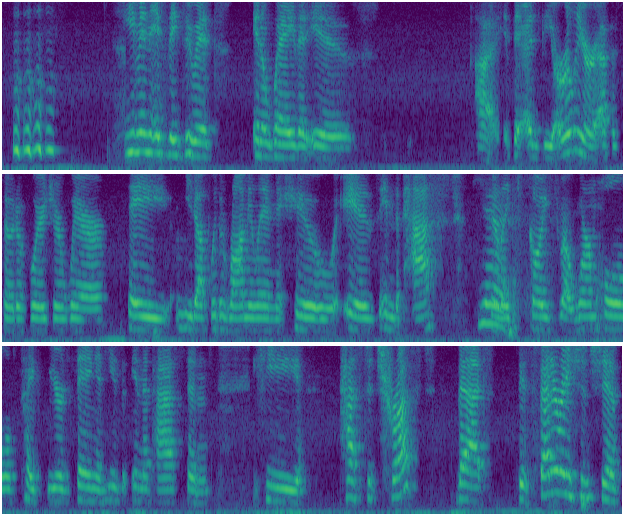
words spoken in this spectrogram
Even if they do it in a way that is uh, the, the earlier episode of Voyager where they meet up with a Romulan who is in the past. Yes. They're like going through a wormhole type weird thing, and he's in the past, and he has to trust that this Federation ship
